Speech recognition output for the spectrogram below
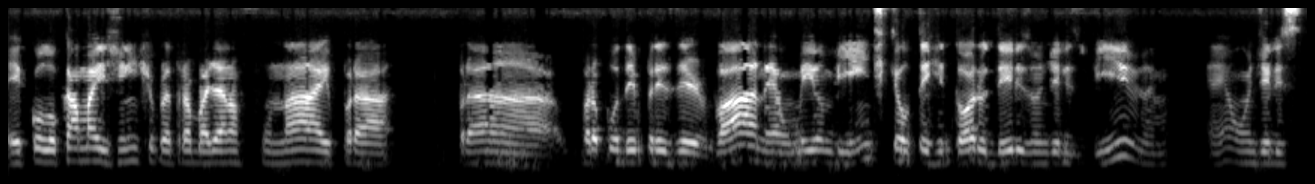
é, colocar mais gente para trabalhar na FUNAI, para para poder preservar né, o meio ambiente, que é o território deles, onde eles vivem, né, onde, eles,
